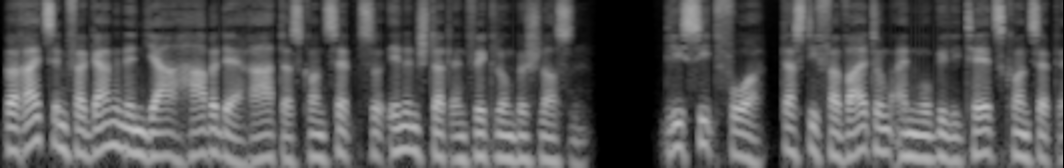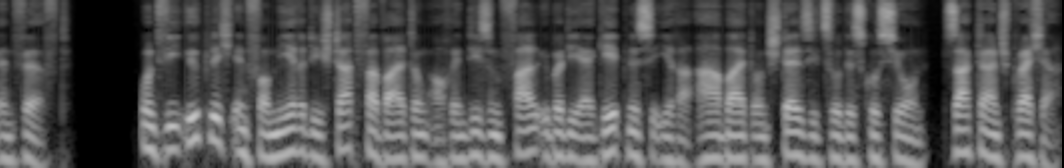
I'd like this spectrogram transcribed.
Bereits im vergangenen Jahr habe der Rat das Konzept zur Innenstadtentwicklung beschlossen. Dies sieht vor, dass die Verwaltung ein Mobilitätskonzept entwirft. Und wie üblich informiere die Stadtverwaltung auch in diesem Fall über die Ergebnisse ihrer Arbeit und stelle sie zur Diskussion, sagte ein Sprecher.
